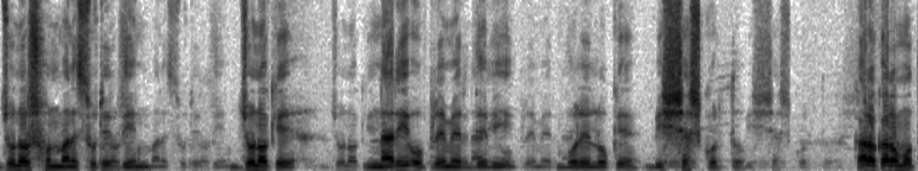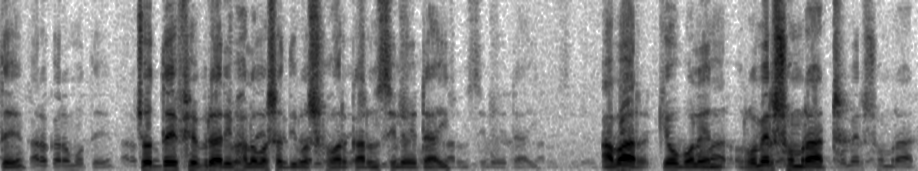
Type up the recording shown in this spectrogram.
জোনর সম্মানে ছুটির দিন জোনকে নারী ও প্রেমের দেবী বলে লোকে বিশ্বাস করত। কারও কারও মতে কারও কারও মতে চোদ্দই ফেব্রুয়ারি ভালোবাসা দিবস হওয়ার কারণ ছিল এটাই। আবার কেউ বলেন রোমের সম্রাট সম্রাট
